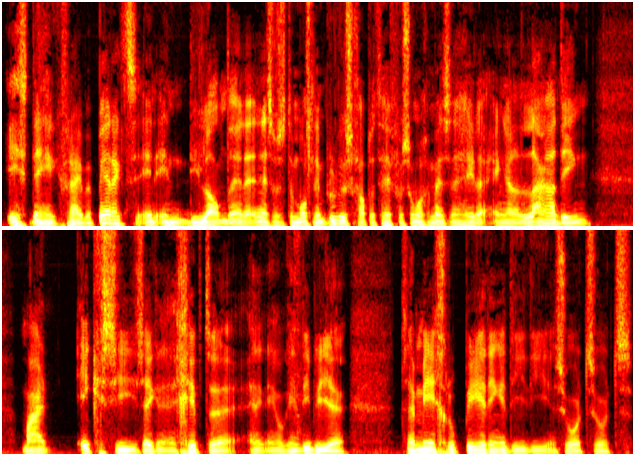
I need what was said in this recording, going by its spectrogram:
is denk ik vrij beperkt in, in die landen. En net zoals de moslimbroederschap, dat heeft voor sommige mensen een hele enge lading. Maar ik zie, zeker in Egypte en ik denk ook in Libië... het zijn meer groeperingen die, die een soort, soort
